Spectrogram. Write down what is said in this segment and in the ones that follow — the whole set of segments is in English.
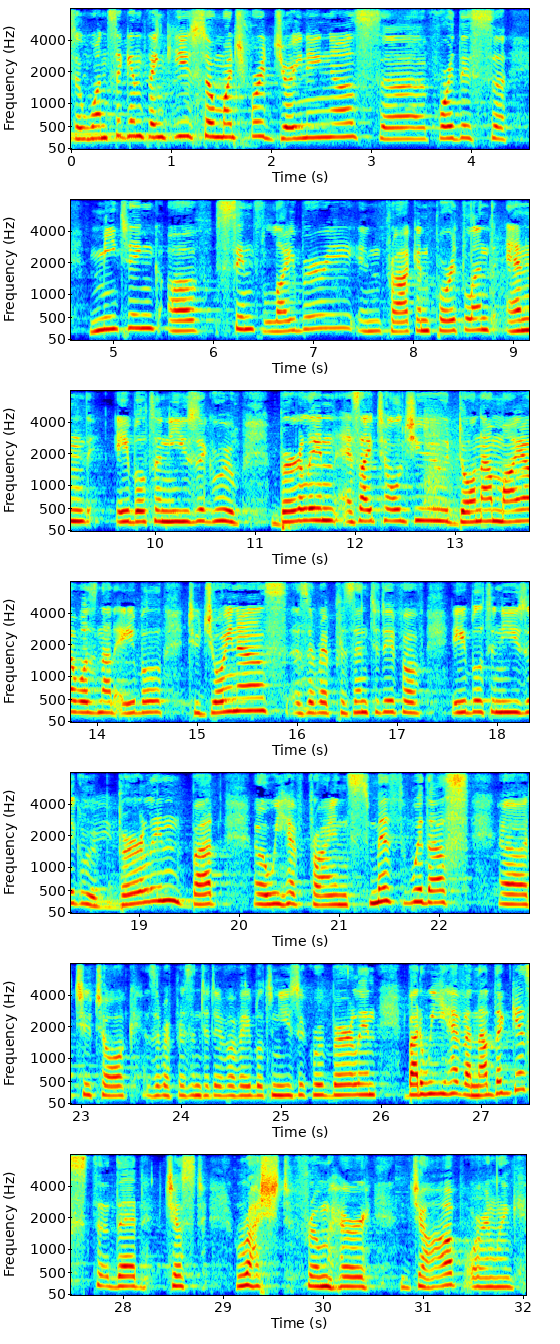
So once again, thank you so much for joining us uh, for this uh, meeting of Synth Library in Prague and Portland and Ableton User Group. Berlin, as I told you, Donna Maya was not able to join us as a representative of Ableton User Group Berlin, but uh, we have Brian Smith with us uh, to talk as a representative of Ableton User Group Berlin. But we have another guest that just rushed from her job or like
